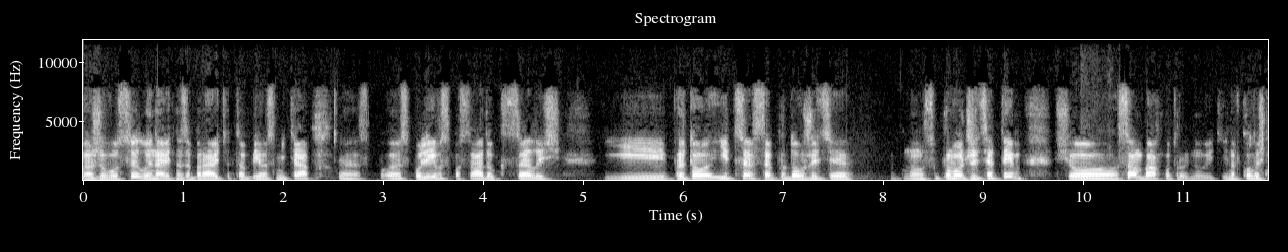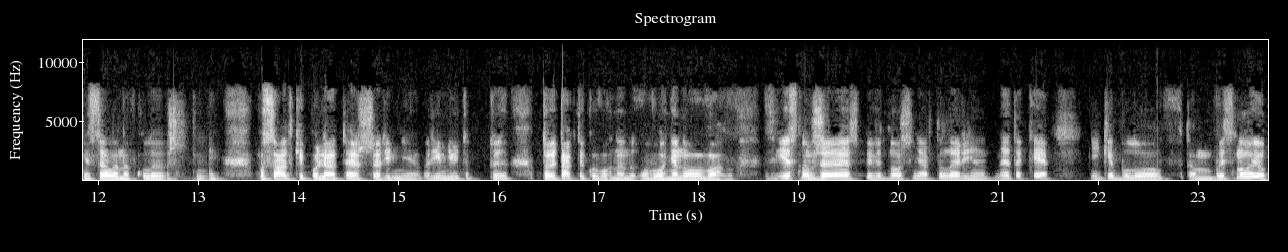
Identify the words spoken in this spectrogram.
е, живу силу і навіть не забирають е, з, з полів, з посадок, з селищ. І при то, і це все продовжується. Ну, супроводжується тим, що сам Бахмут руйнують і навколишні села, навколишні посадки, поля теж рівні, рівнюють тою тактикою вогняного валу. Звісно, вже співвідношення артилерії не таке, яке було там весною.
